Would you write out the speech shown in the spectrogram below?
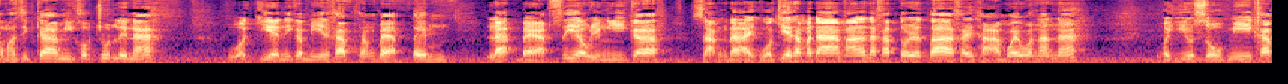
2019 มีครบชุดเลยนะ หัวเกียร์นี่ก็มีนะครับ ทั้งแบบเต็มและแบบเซี่ยวอย่างนี้ก็สั่งได้ หัวเกียร์ธรรมดามาแล้วนะครับโตโยต้าใครถามไว้วันนั้นนะ หัวอิวโซมีครับ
